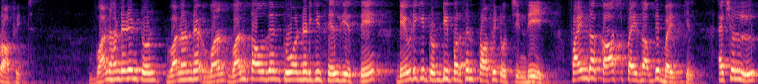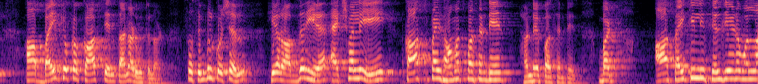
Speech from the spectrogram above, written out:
profit 1200 కి సేల్ చేస్తే డేవిడ్కి ట్వంటీ పర్సెంట్ ప్రాఫిట్ వచ్చింది. Find the cost price of the bicycle actual ఆ బైక్ యొక్క కాస్ట్ ఎంత అని అడుగుతున్నాడు. So simple question here observe here actually cost price how much percentage hundred percentage but ఆ సైకిల్ని సెల్ చేయడం వల్ల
